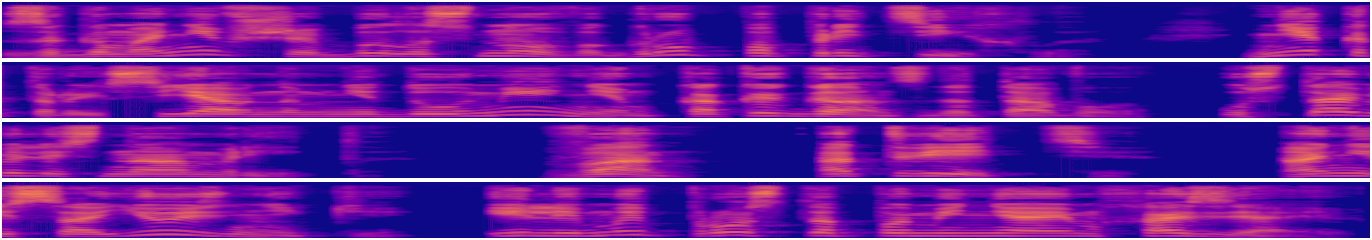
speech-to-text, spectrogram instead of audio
Загомонившая было снова группа притихла. Некоторые с явным недоумением, как и Ганс до того, уставились на Амрита. «Ван, ответьте, они союзники или мы просто поменяем хозяев?»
